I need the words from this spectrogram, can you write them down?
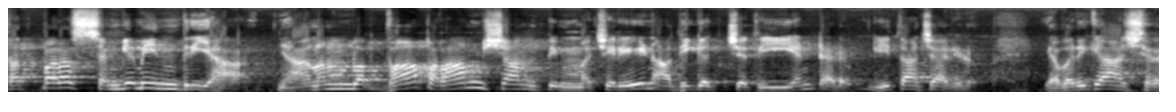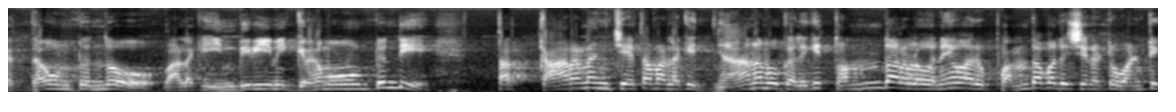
తత్పర సంయమేంద్రియ జ్ఞానం లబ్ధ్వా పరాం శాంతిం మచిరేణ అధిగచ్చతి అంటాడు గీతాచార్యుడు. ఎవరికి ఆ శ్రద్ధ ఉంటుందో వాళ్ళకి ఇంద్రియ నిగ్రహము ఉంటుంది. తత్కారణం చేత వాళ్ళకి జ్ఞానము కలిగి తొందరలోనే వారు పొందవలసినటువంటి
